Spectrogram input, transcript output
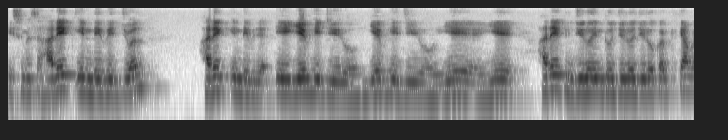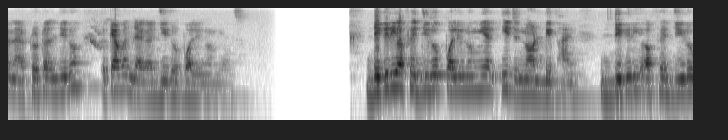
इसमें से हर एक इंडिविजुअल हर एक इंडिविजुअल ये ये भी ज़ीरो ये भी ज़ीरो ये ये हर एक ज़ीरो इंटू ज़ीरो ज़ीरो करके क्या बनाएगा टोटल ज़ीरो तो क्या बन जाएगा? Zero polynomials degree of a zero polynomial is not defined degree of a zero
